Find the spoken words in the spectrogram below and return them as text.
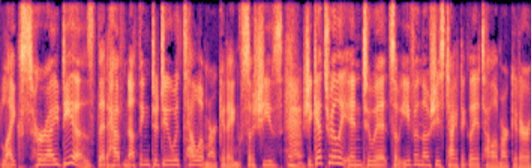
likes her ideas that have nothing to do with telemarketing. So she's, Hmm. she gets really into it. So even though she's technically a telemarketer,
